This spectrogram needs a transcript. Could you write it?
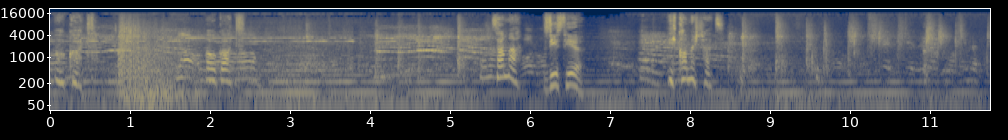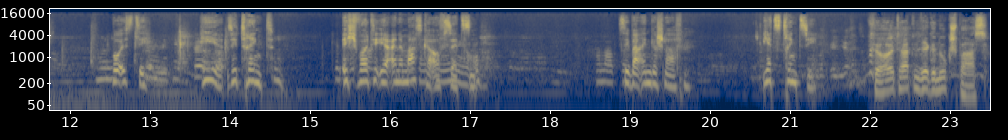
Oh Gott. Oh Gott. Summer, Sie ist hier. ich komme, Schatz. Wo ist sie? Hier, sie trinkt. Ich wollte ihr eine Maske aufsetzen. Sie war eingeschlafen. Jetzt trinkt sie. Für heute hatten wir genug Spaß.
